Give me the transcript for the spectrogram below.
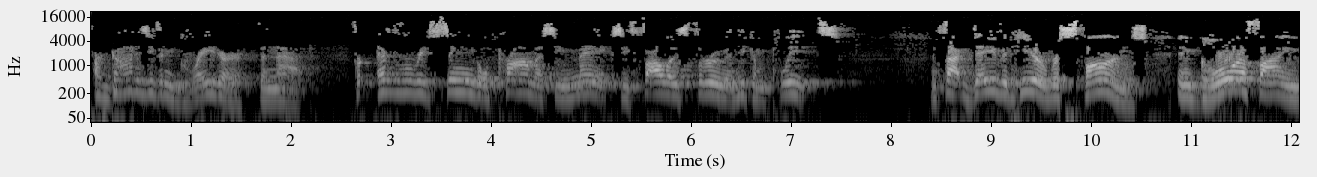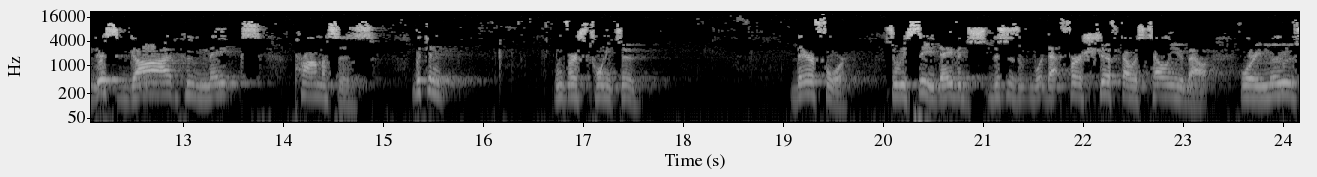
Our God is even greater than that. For every single promise he makes, he follows through and he completes. In fact, David here responds in glorifying this God who makes promises. Look in, in verse 22. Therefore, so we see David, this is what, that first shift I was telling you about, where he moves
